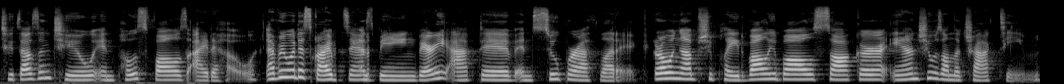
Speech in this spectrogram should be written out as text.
2002 in Post Falls, Idaho. Everyone described Xana as being very active and super athletic. Growing up, she played volleyball, soccer, and she was on the track team.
